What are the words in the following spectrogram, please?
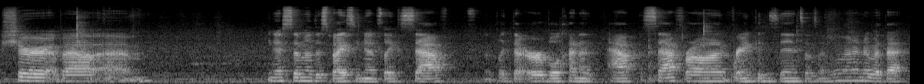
sure about um, you know some of the spicy notes like saff like the herbal kind of saffron frankincense I was like well, I don't know about that.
